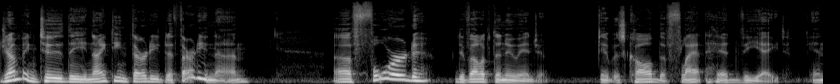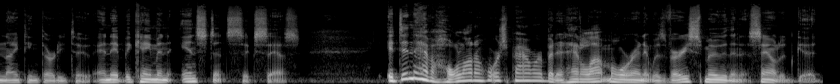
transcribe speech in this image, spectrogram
Jumping to the 1930 to 39, uh, Ford developed a new engine. It was called the Flathead V8 in 1932, and it became an instant success. It didn't have a whole lot of horsepower, but it had a lot more, and it was very smooth and it sounded good.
